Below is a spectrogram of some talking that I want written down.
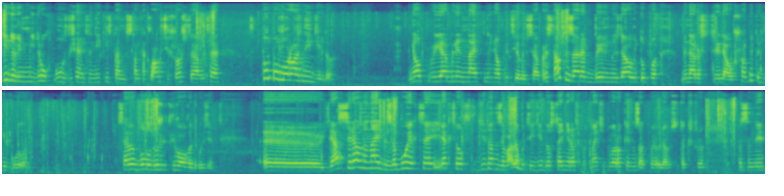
Дідо він мій друг, ну звичайно, це не якийсь там Санта Клаус чи що ж це, але це тупо морозний дідо. Нього, я, блін, навіть на нього прицілився. А представте, зараз би він взяв і тупо мене розстріляв. Що би тоді було? Все би було дуже фігово, друзі. Е, я серйозно навіть забув, як це як цього діда називали, бо цей дід останній раз в Фортнайті два роки назад появлявся. Так що, пацани,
